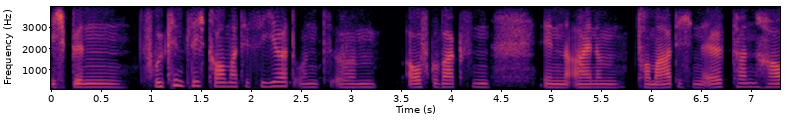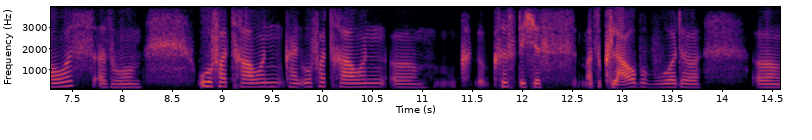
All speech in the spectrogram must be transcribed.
ich bin frühkindlich traumatisiert und ähm, aufgewachsen in einem traumatischen Elternhaus, also Urvertrauen, kein Urvertrauen, äh, christliches, also Glaube wurde äh,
